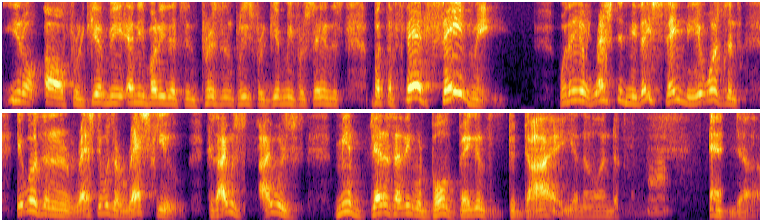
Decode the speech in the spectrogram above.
you know, oh, forgive me, anybody that's in prison, please forgive me for saying this. But the feds saved me. When they arrested me, they saved me. It wasn't, it wasn't an arrest, it was a rescue. Because I was, I was, me and Dennis, I think we're both begging to die, you know, and and uh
